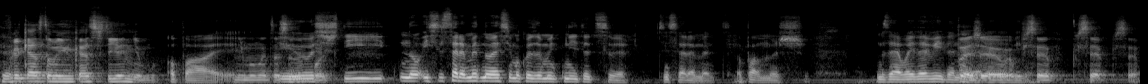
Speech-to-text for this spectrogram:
Por acaso também nunca assisti a nenhuma. Opa, nenhuma eu assisti. Não, e sinceramente não é assim uma coisa muito bonita de se ver. Sinceramente. Opa, mas. Mas é a lei da vida, não é? Pois é, eu percebo, percebo, percebo.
